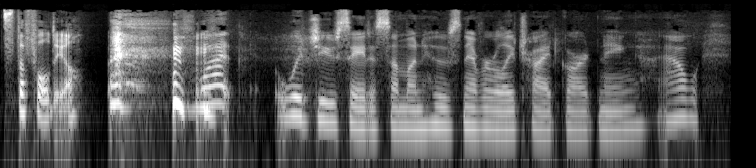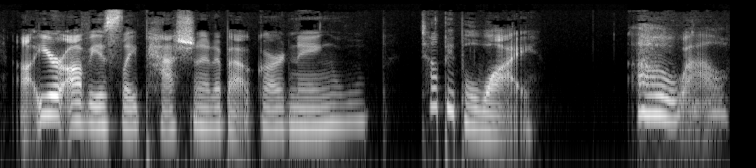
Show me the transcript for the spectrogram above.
it's the full deal. what would you say to someone who's never really tried gardening? How uh, you're obviously passionate about gardening. Tell people why. Oh wow.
